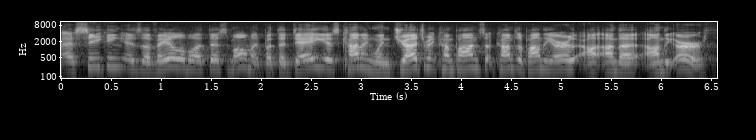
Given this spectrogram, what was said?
uh, seeking is available at this moment, but the day is coming when judgment comes upon the earth, uh, on the, on the earth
